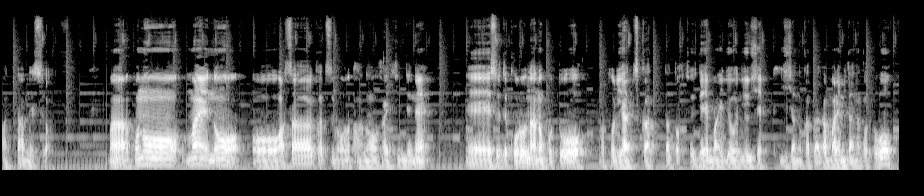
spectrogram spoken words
あったんですよ。まあ、この前の朝活のあの配信でね、えーそういったコロナのことを、まあ、取り扱ったと。それで、まあ、医療従事者の方頑張れみたいなことを、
